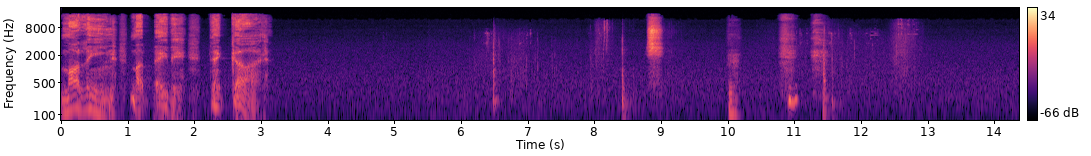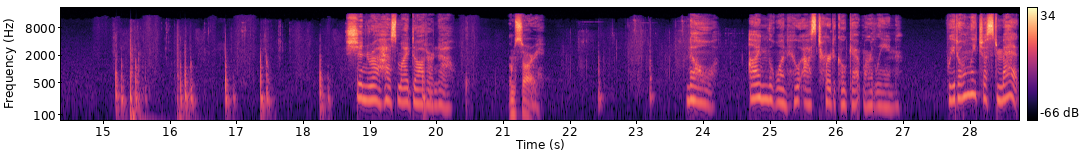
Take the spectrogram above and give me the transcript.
Marlene, my baby. Thank God. Shh. Shinra has my daughter now. I'm sorry. No, I'm the one who asked her to go get Marlene. We'd only just met,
